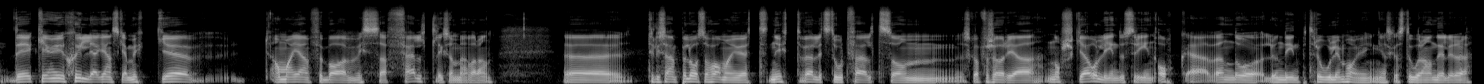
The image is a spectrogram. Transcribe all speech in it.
det kan ju skilja ganska mycket om man jämför bara vissa fält liksom med varandra. Eh, till exempel då så har man ju ett nytt väldigt stort fält som ska försörja norska oljeindustrin och även då Lundin Petroleum har ju en ganska stor andel i det.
